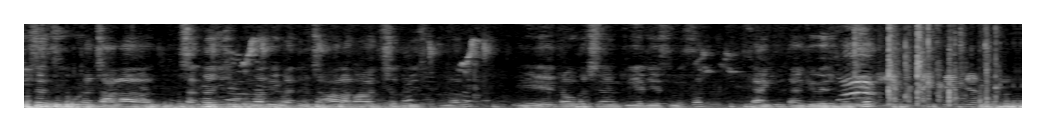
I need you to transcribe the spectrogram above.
టీచర్స్ కూడా చాలా శ్రద్ధ తీసుకుంటున్నారు ఈ మధ్యన చాలా బాగా శ్రద్ధ తీసుకుంటున్నారు ఏ డౌట్ వచ్చినా క్లియర్ చేస్తున్నారు sir. Thank you thank you very much sir అదేవిధంగా ఏం చేస్తున్నారు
